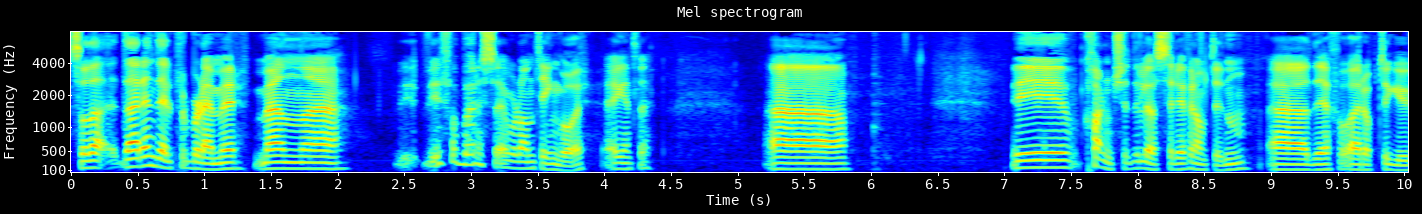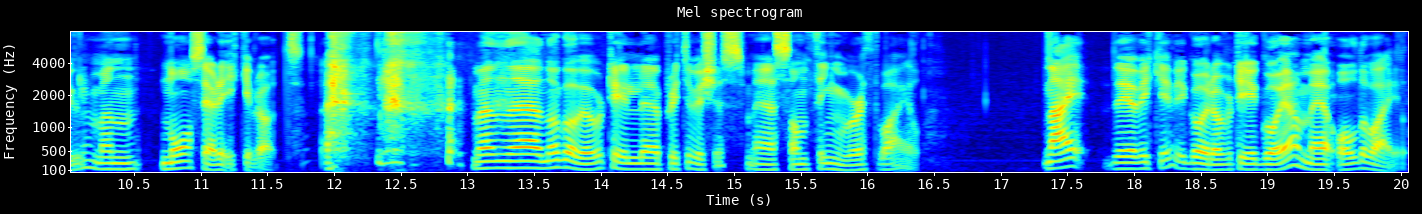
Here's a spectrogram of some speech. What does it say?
Så det, det er en del problemer, men uh, vi, vi får bare se hvordan ting går, egentlig. Uh, vi, kanskje de løser det i framtiden. Uh, det får være opp til Google, men nå ser det ikke bra ut. men eh, nå går vi over til eh, Pretty Vicious med 'Something Worthwhile'. Nei, det gjør vi ikke. Vi går over til Goya med All The While.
